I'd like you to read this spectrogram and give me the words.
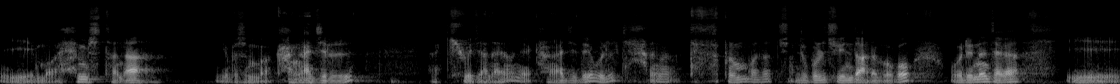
이 뭐 햄스터나 이게 무슨 뭐 강아지를 키우잖아요. 강아지들이 원래 잘딱 보면 벌써 누구를 주인도 알아보고 우리는 제가 이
